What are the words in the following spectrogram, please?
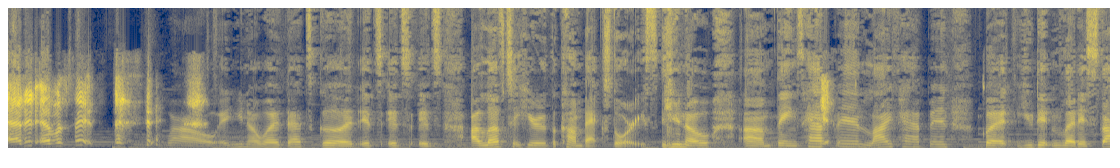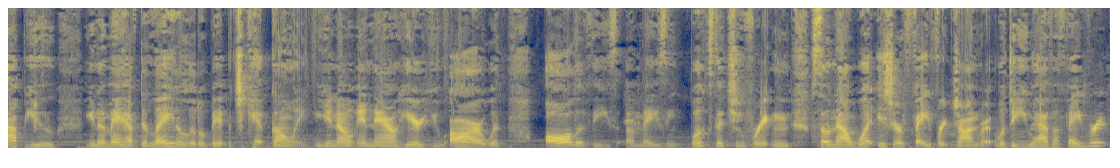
at it ever since. wow. And you know what? That's good. It's, it's, it's, I love to hear the comeback stories. You know, um, things happen, yeah. life happened, but you didn't let it stop you. You know, may have delayed a little bit, but you kept going, you know, and now here you are with all of these amazing books that you've written. So now what is your favorite genre? Well, do you have a favorite?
